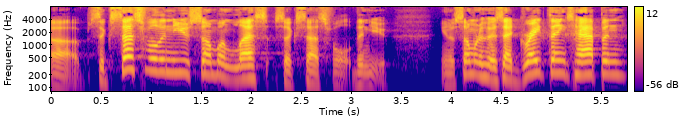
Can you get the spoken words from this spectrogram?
uh, successful than you, someone less successful than you. You know, someone who has had great things happen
